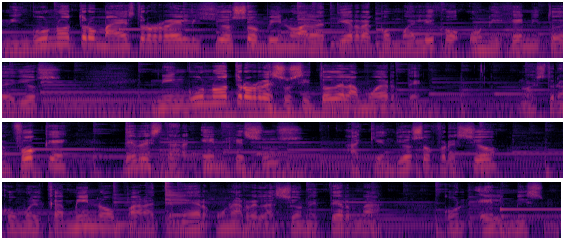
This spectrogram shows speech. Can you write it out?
Ningún otro maestro religioso vino a la tierra como el Hijo unigénito de Dios. Ningún otro resucitó de la muerte. Nuestro enfoque debe estar en Jesús, a quien Dios ofreció como el camino para tener una relación eterna con Él mismo.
